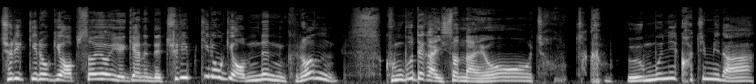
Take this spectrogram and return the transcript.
출입 기록이 없어요. 얘기하는데, 출입 기록이 없는 그런 군부대가 있었나요? 참, 의문이 커집니다.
